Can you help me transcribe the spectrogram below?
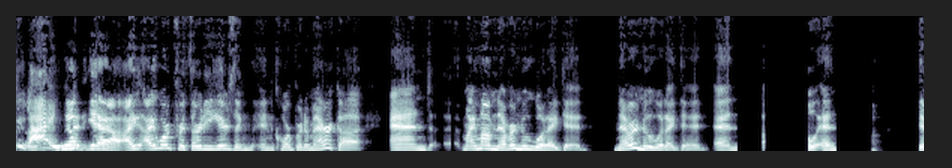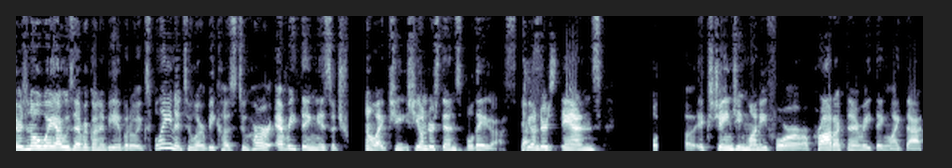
you lie. But yeah, I, I worked for 30 years in, in corporate America and my mom never knew what I did. Never knew what I did. And oh, and there's no way I was ever going to be able to explain it to her because to her everything is a you know, like she she understands bodegas. Yes. She understands uh, exchanging money for a product and everything like that.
